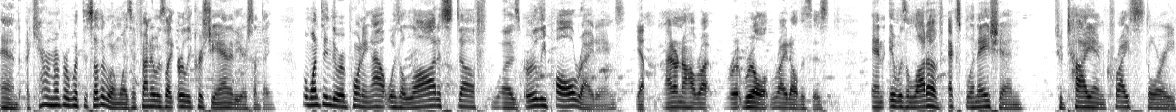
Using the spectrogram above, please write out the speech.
and I can't remember what this other one was. I found it was like early Christianity or something. But one thing they were pointing out was a lot of stuff was early Paul writings. Yep. I don't know how right, r- real right all this is, and it was a lot of explanation to tie in Christ's story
